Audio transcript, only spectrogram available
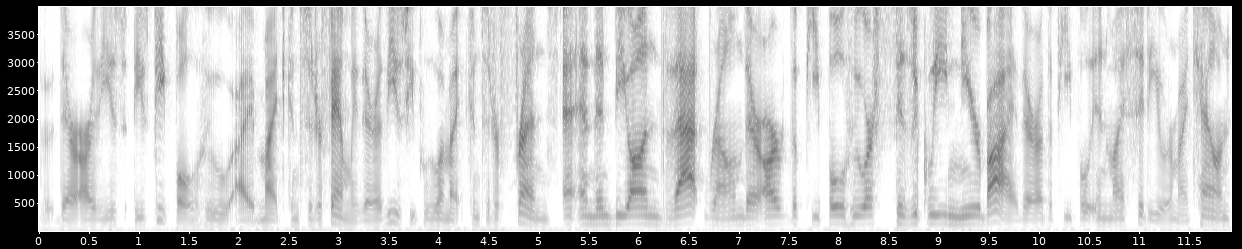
there are these these people who I might consider family. There are these people who I might consider friends, and, and, then beyond that realm, there are the people who are physically nearby. There are the people in my city or my town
